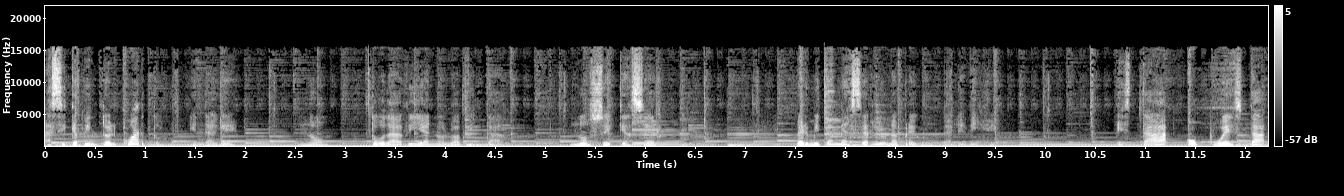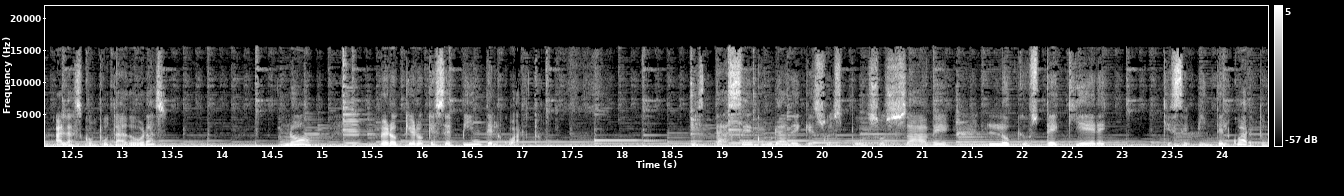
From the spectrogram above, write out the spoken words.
Así que pintó el cuarto, indagué. No, todavía no lo ha pintado. No sé qué hacer. Permítame hacerle una pregunta, le dije. ¿Está opuesta a las computadoras? No, pero quiero que se pinte el cuarto. ¿Está segura de que su esposo sabe lo que usted quiere que se pinte el cuarto?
